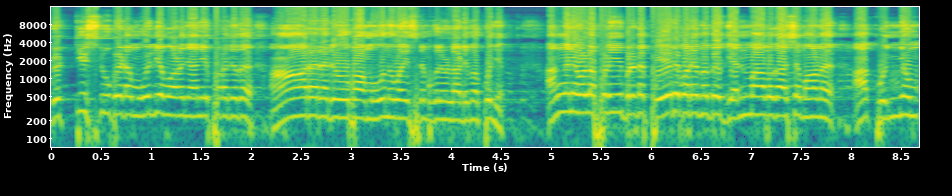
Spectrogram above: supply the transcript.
ബ്രിട്ടീഷ് രൂപയുടെ മൂല്യമാണ് ഞാൻ ഈ പറഞ്ഞത്. ആറര രൂപ മൂന്ന് വയസ്സിന് മുകളിലുള്ള അടിമക്കുഞ്ഞ്. അങ്ങനെയുള്ളപ്പോൾ ഇവരുടെ പേര് പറയുന്നത് ജന്മാവകാശമാണ്. ആ കുഞ്ഞും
